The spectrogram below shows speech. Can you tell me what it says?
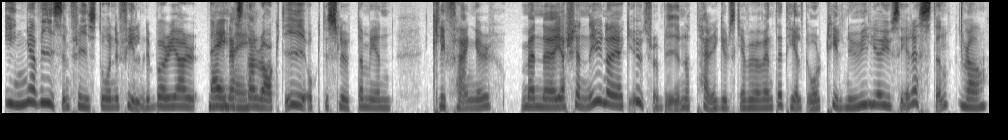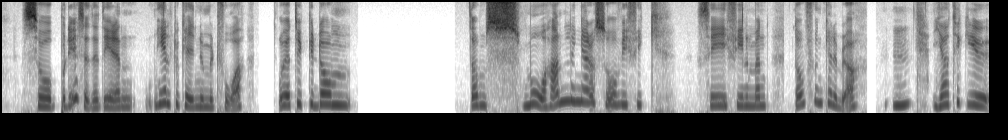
inga vis en fristående film. Det börjar Nej, nästan rakt i och det slutar med en cliffhanger. Men eh, jag kände ju när jag gick ut från bion att herregud, ska jag behöva vänta ett helt år till? Nu vill jag ju se resten. nej. Ja. Så på det sättet är den helt okej nummer två. Och jag tycker de, de småhandlingar och så vi fick se i filmen, de funkade bra. Mm. Jag tycker ju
